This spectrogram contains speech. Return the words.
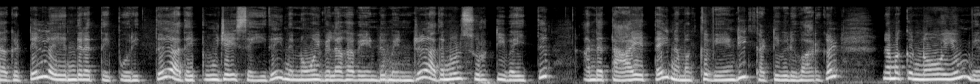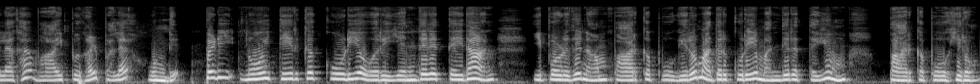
தகட்டில் எந்திரத்தை பொறித்து அதை பூஜை செய்து இந்த நோய் விலக வேண்டும் என்று அதனுள் சுருட்டி வைத்து அந்த தாயத்தை நமக்கு வேண்டி கட்டிவிடுவார்கள் நமக்கு நோயும் விலக வாய்ப்புகள் பல உண்டு. இப்படி நோய் தீர்க்கக்கூடிய ஒரு எந்திரத்தை தான் இப்பொழுது நாம் பார்க்க போகிறோம். அதற்குரிய மந்திரத்தையும் பார்க்க போகிறோம்.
